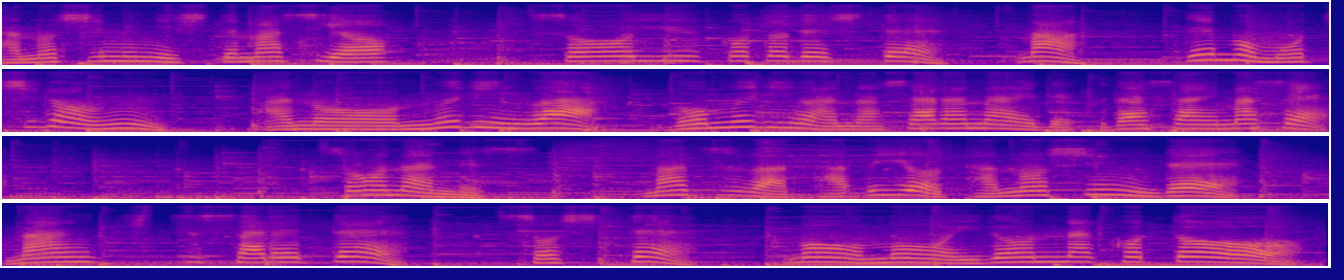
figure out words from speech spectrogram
楽しみにしてますよ。そういうことでしてまあでももちろんあのー、無理はご無理はなさらないでくださいませ。そうなんです。まずは旅を楽しんで満喫されてそしてもうもういろんなことを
